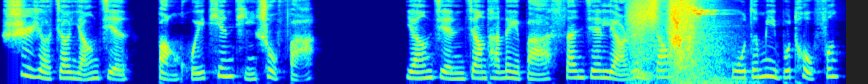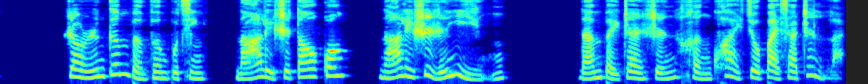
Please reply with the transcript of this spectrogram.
是要将杨戬绑回天庭受罚。杨戬将他那把三尖两刃刀舞得密不透风，让人根本分不清哪里是刀光，哪里是人影。南北战神很快就败下阵来，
